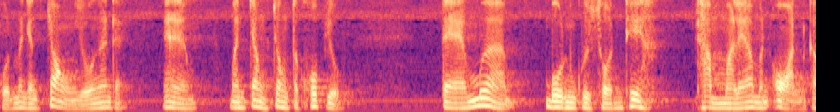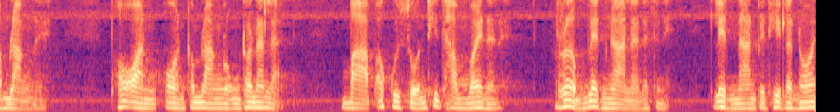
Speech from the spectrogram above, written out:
ผลมันยังจ้องอยู่งั้นแต่มันจ้องจ้องตะคบอยู่ แต่เมื่อบุญกุศลที่ทำมาแล้วมันอ่อนกำลังเลยพออ่อนอ่อนกำลังลงเท่านั้นแหละ บาปอากุศลที่ทำไว้นะ่ะเริ่มเล่นงานแล้วนะท่านเล่นนานไปทีละน้อย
